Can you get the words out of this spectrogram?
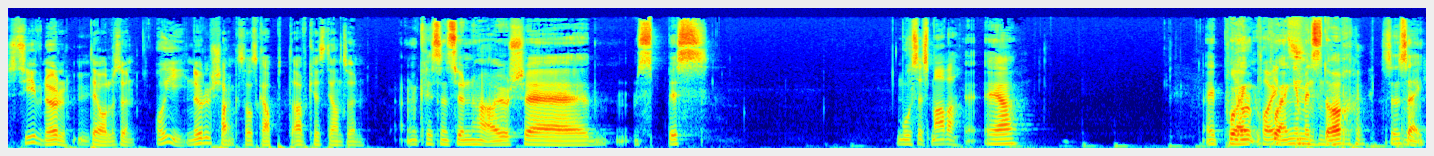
7-0 Mm. til Ålesund. Oi! Null sjanser skapt av Kristiansund. Men Kristiansund har jo ikke spiss. Moses Mava. Ja. Jeg, poeng, poenget mitt står, syns jeg.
